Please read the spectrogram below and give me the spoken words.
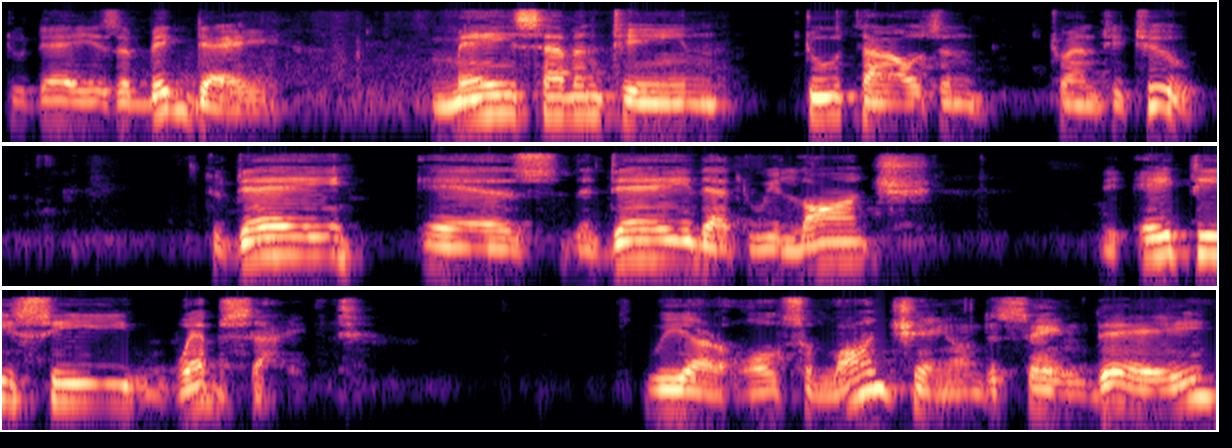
Today is a big day, May 17, 2022. Today is the day that we launch the ATC website. We are also launching on the same day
